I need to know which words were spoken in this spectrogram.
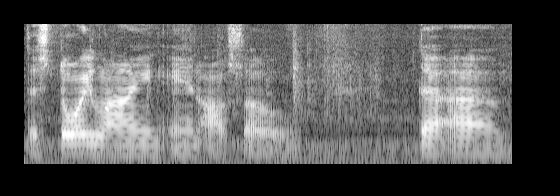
the storyline and also the um,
